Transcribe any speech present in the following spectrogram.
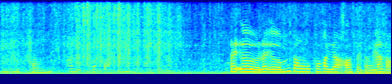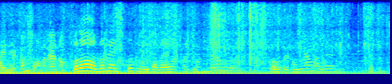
นี่ค่ะอ้าวหนูก็ฝังนี่มาอันเดียวนะไรเออไรเออมันต้องเขาก็จะเอาใส่ถังย่างกันเลยเนี่ยก็ฝังอันแน่เนาะมาเริ่มมาเล่นตัวนี้ก่อนเลยใส่คนย่างเออใส่ถังย่างกันเลยทุกค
